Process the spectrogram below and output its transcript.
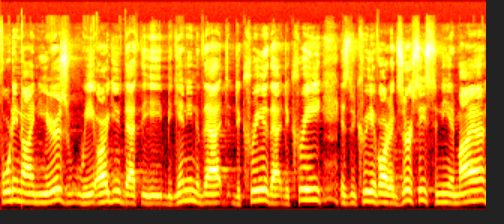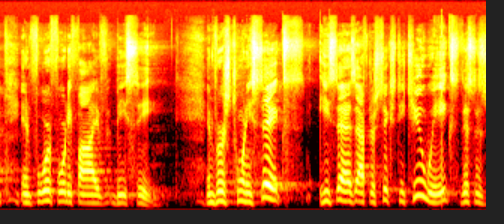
49 years. We argued that the beginning of that decree, that decree, is the decree of Artaxerxes to Nehemiah in 445 BC. In verse 26, he says after 62 weeks, this is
